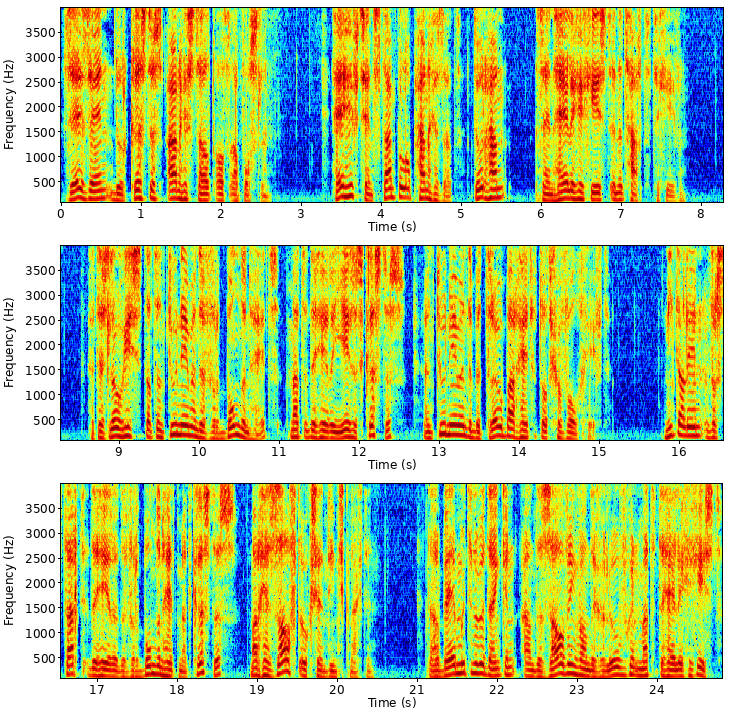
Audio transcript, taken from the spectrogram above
Zij zijn door Christus aangesteld als apostelen. Hij heeft zijn stempel op hen gezet door hen zijn Heilige Geest in het hart te geven. Het is logisch dat een toenemende verbondenheid met de Heer Jezus Christus een toenemende betrouwbaarheid tot gevolg heeft. Niet alleen versterkt de Heer de verbondenheid met Christus, maar hij zalft ook zijn dienstknechten. Daarbij moeten we denken aan de zalving van de gelovigen met de Heilige Geest.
